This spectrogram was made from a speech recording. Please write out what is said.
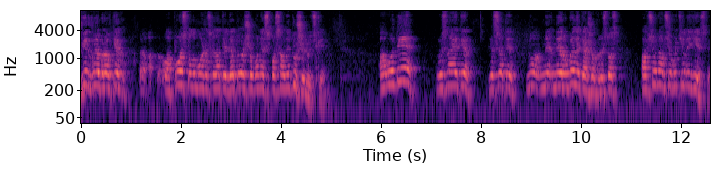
він вибрав тих е, апостолів, можна сказати, для того, щоб вони спасали душі людські. А вони, ви знаєте, сказати, ну, не, не робили те, що Христос, а все нам все хотіли їсти.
